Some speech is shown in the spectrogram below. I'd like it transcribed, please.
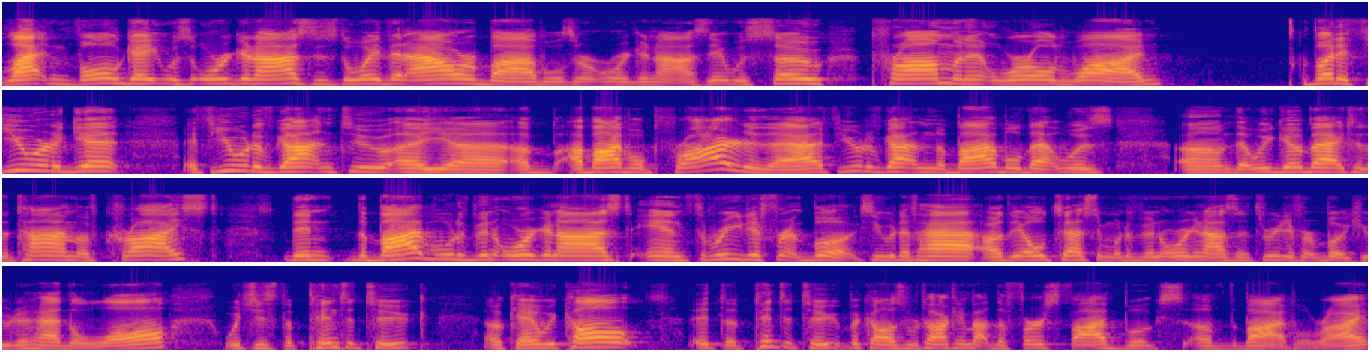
Latin Vulgate was organized is the way that our Bibles are organized. It was so prominent worldwide. But if you were to get, if you would have gotten to a, uh, a, a, Bible prior to that, if you would have gotten the Bible that was um, that we go back to the time of Christ, then the Bible would have been organized in three different books. You would have had, or the Old Testament would have been organized in three different books. You would have had the Law, which is the Pentateuch. Okay, we call it the Pentateuch because we're talking about the first five books of the Bible, right?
